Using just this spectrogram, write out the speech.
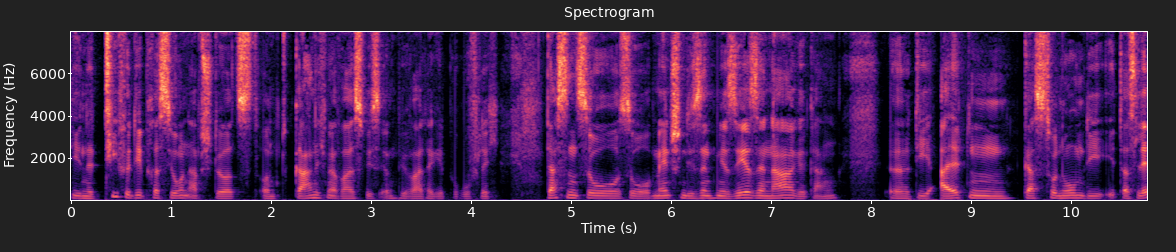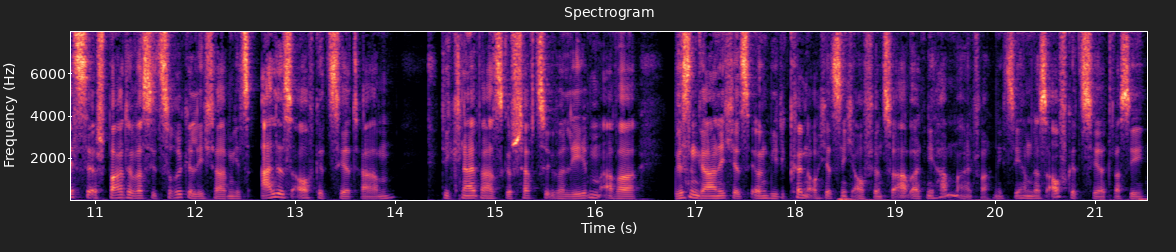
die in eine tiefe Depression abstürzt und gar nicht mehr weiß, wie es irgendwie weitergeht beruflich. Das sind so, so Menschen, die sind mir sehr, sehr nahe gegangen. Äh, die alten Gastronomen, die das letzte Ersparte, was sie zurückgelegt haben, jetzt alles aufgezehrt haben. Die Kneipe hat es geschafft zu überleben, aber wissen gar nicht jetzt irgendwie, die können auch jetzt nicht aufhören zu arbeiten. Die haben einfach nichts. Sie haben das aufgezehrt, was sie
